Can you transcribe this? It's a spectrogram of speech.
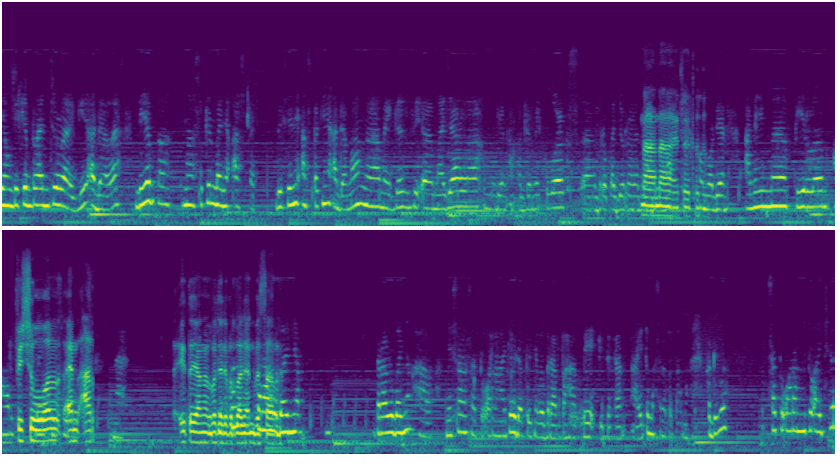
Yang bikin rancu lagi adalah dia masukin banyak aspek. Di sini aspeknya ada manga, magazine, eh, majalah, kemudian academic works eh, berupa jurnal dan Nah, nah itu itu. kemudian anime, film, art, Visual visual. and art. Nah, Itu yang aku Itu jadi kan pertanyaan besar. Terlalu banyak terlalu banyak hal. Misal satu orang aja udah punya beberapa HP gitu kan. Nah, itu masalah pertama. Kedua, satu orang itu aja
